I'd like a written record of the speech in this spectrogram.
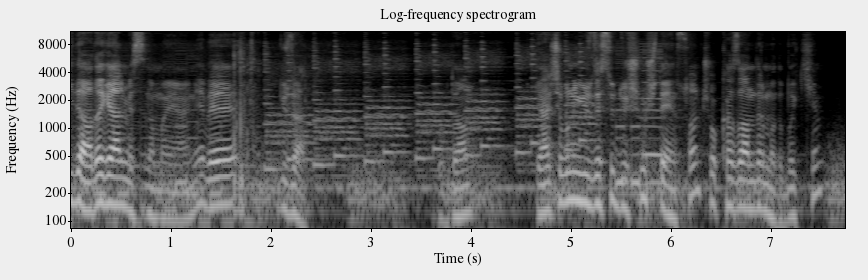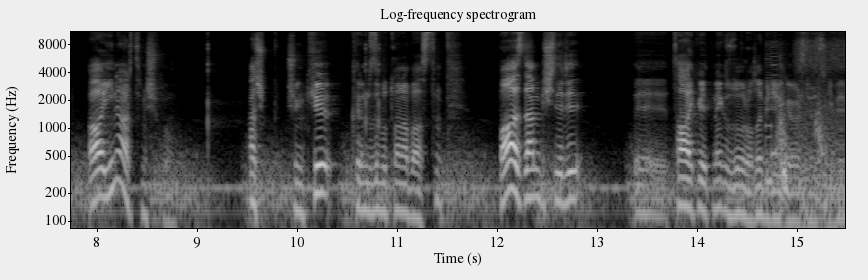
Bir daha da gelmesin ama yani ve güzel. Buradan Gerçi bunun yüzdesi düşmüştü en son. Çok kazandırmadı bakayım. Aa yine artmış bu. Ha, çünkü kırmızı butona bastım. Bazen bir şeyleri e, takip etmek zor olabiliyor gördüğünüz gibi.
